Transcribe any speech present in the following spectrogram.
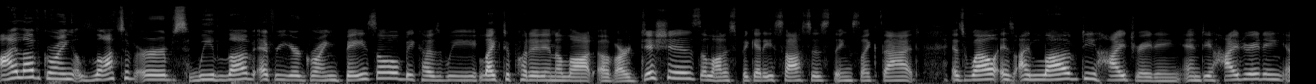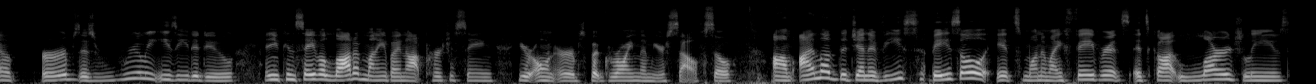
I love growing lots of herbs. We love every year growing basil because we like to put it in a lot of our dishes a lot of spaghetti spaghetti sauces, things like that, as well as I love dehydrating, and dehydrating herbs is really easy to do and you can save a lot of money by not purchasing your own herbs but growing them yourself. So um, i love the genovese basil. It's one of my favorites. It's got large leaves.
